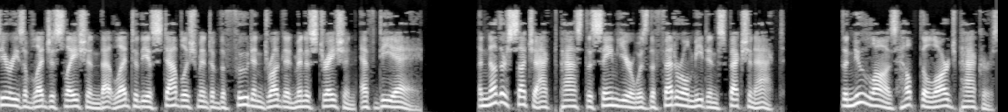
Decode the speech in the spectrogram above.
series of legislation that led to the establishment of the Food and Drug Administration (FDA). Another such act passed the same year was the Federal Meat Inspection Act. The new laws helped the large packers,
